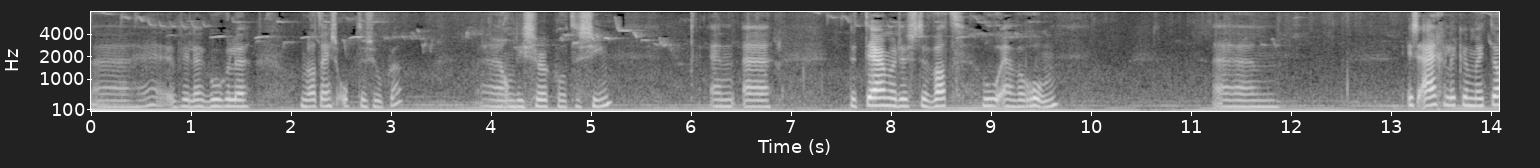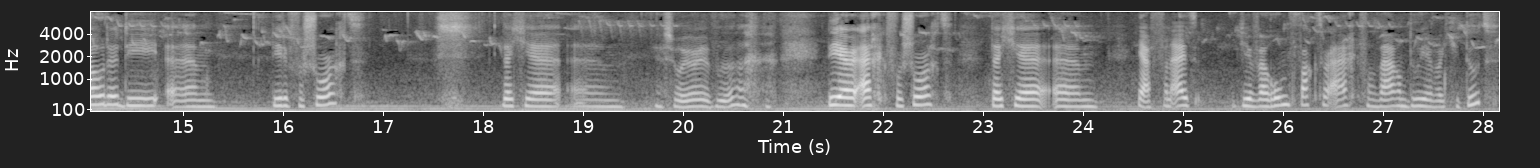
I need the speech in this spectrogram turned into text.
hè, willen googlen, om dat eens op te zoeken. om die circle te zien. En de termen dus de wat, hoe en waarom. Um, is eigenlijk een methode die, um, die ervoor zorgt dat je. Um, sorry hoor, die er eigenlijk voor zorgt dat je ja, vanuit je waarom factor eigenlijk van waarom doe je wat je doet,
